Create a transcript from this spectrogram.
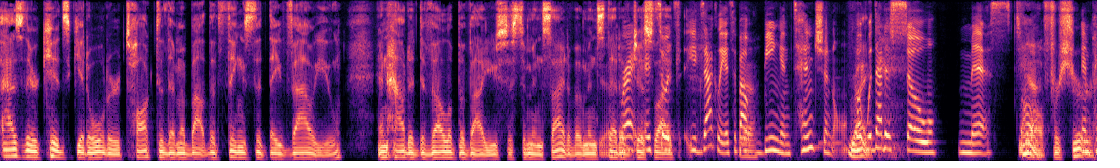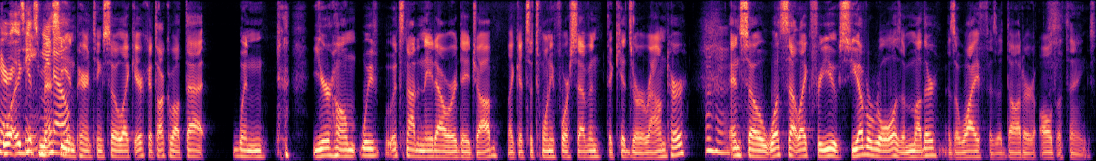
as their kids get older, talk to them about the things that they value and how to develop a value system inside of them instead right. of just It's, so like, it's exactly it's about Yeah. being intentional. Right. But that is so missed oh, for sure. in parenting. well, it gets you messy know? in parenting. So, like Erica, talk about that when you're home. We it's not an eight hour a day job. Like it's a twenty four seven. The kids are around her, Mm-hmm. and so what's that like for you? So you have a role as a mother, as a wife, as a daughter, all the things.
